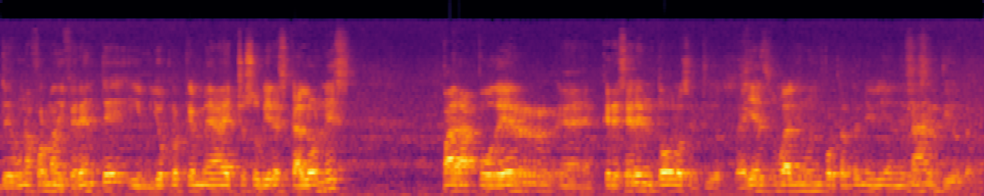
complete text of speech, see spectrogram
de una forma diferente y yo creo que me ha hecho subir escalones para poder eh, crecer en todos los sentidos. O sea, ella es alguien muy importante en mi vida en ese Claro. sentido también.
